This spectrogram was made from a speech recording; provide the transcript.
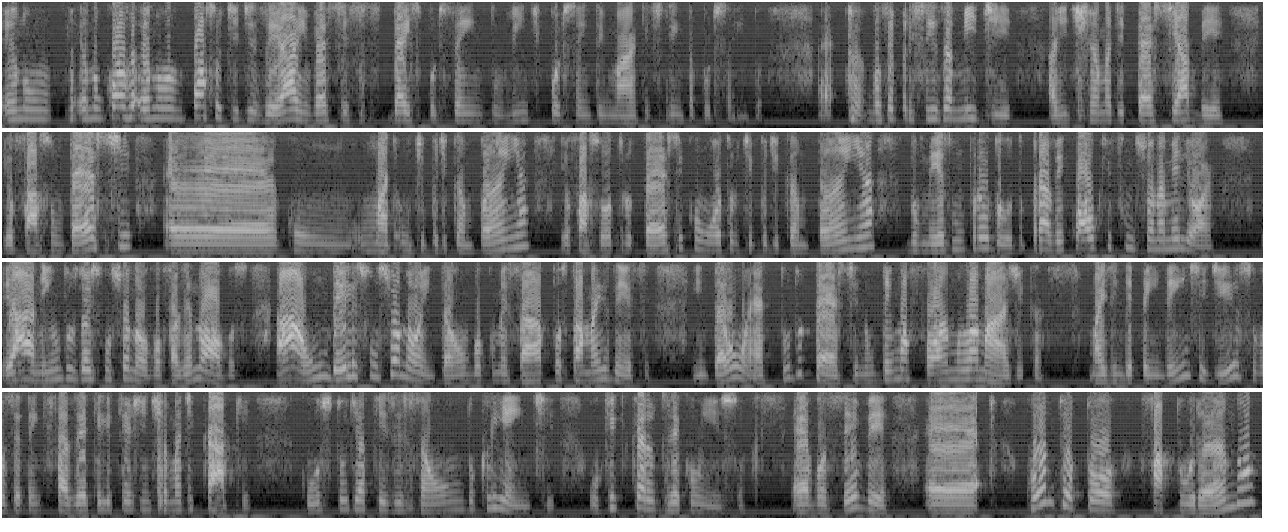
eu, não, eu, não, eu não posso te dizer, ah, investe 10%, 20% em marketing, 30%. É, você precisa medir. A gente chama de teste AB. Eu faço um teste é, com uma, um tipo de campanha, eu faço outro teste com outro tipo de campanha do mesmo produto, para ver qual que funciona melhor. Ah, nenhum dos dois funcionou, vou fazer novos. Ah, um deles funcionou, então vou começar a apostar mais nesse. Então é tudo teste, não tem uma fórmula mágica. Mas independente disso, você tem que fazer aquele que a gente chama de CAC, custo de aquisição do cliente. O que, que eu quero dizer com isso? É você ver é, quanto eu estou faturando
